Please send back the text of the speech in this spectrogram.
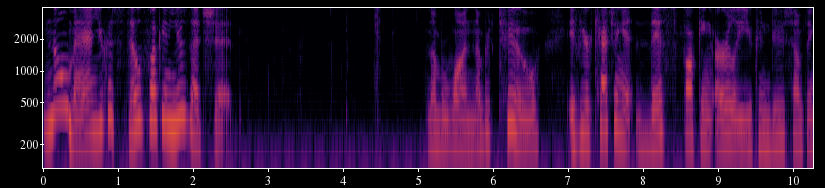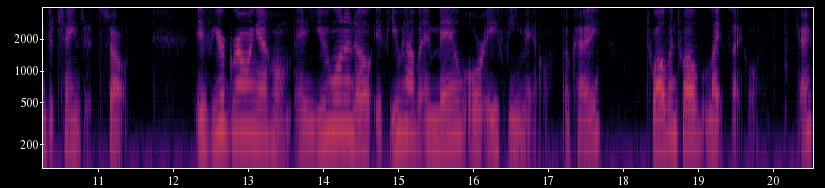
No man, you could still fucking use that shit. Number one. Number two, if you're catching it this fucking early, you can do something to change it. So if you're growing at home and you want to know if you have a male or a female, okay? 12 and 12 light cycle, okay?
